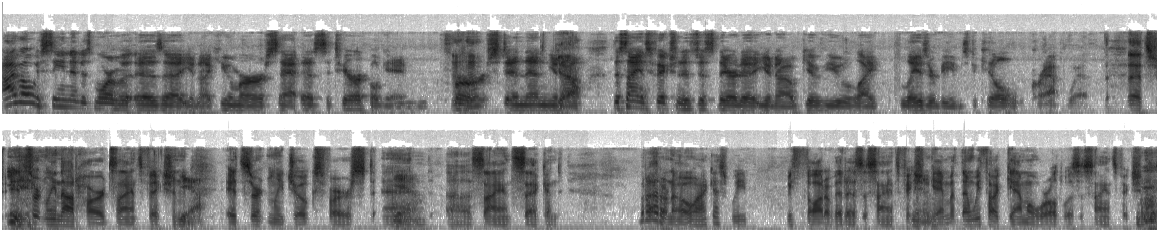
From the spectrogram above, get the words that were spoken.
I've always seen it as more of a as a you know a humor sat, a satirical game 1st and then you Mm-hmm. Yeah. know the science fiction is just there to you know give you like laser beams to kill crap with. That's it's certainly not hard science fiction. Yeah. It's certainly jokes first and Yeah. uh, science second. But I don't know. I guess we we thought of it as a science fiction Yeah. game, but then we thought Gamma World was a science fiction game.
